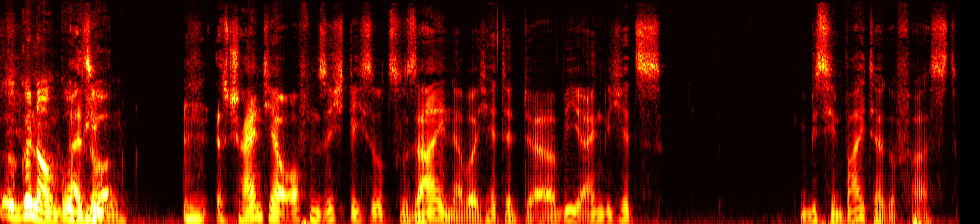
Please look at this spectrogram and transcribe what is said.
Genau, Gruppierung. Es scheint ja offensichtlich so zu sein, aber ich hätte Derby eigentlich jetzt ein bisschen weiter gefasst.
